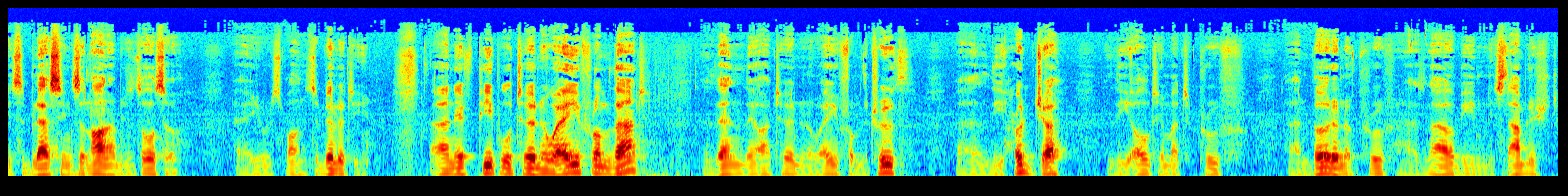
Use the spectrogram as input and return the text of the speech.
It's a blessing, it's an honor, but it's also uh, your responsibility. And if people turn away from that, then they are turning away from the truth. And the hujjah, the ultimate proof and burden of proof, has now been established,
